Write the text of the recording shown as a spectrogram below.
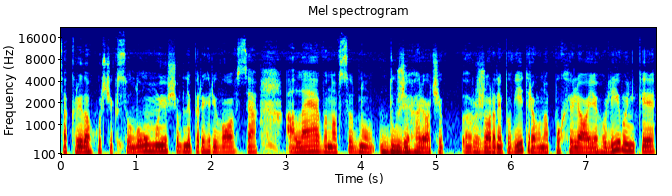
закрила горщик соломою, щоб не перегрівався, але вона все одно дуже гаряче. Розжарене повітря, вона похиляє голівоньки,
